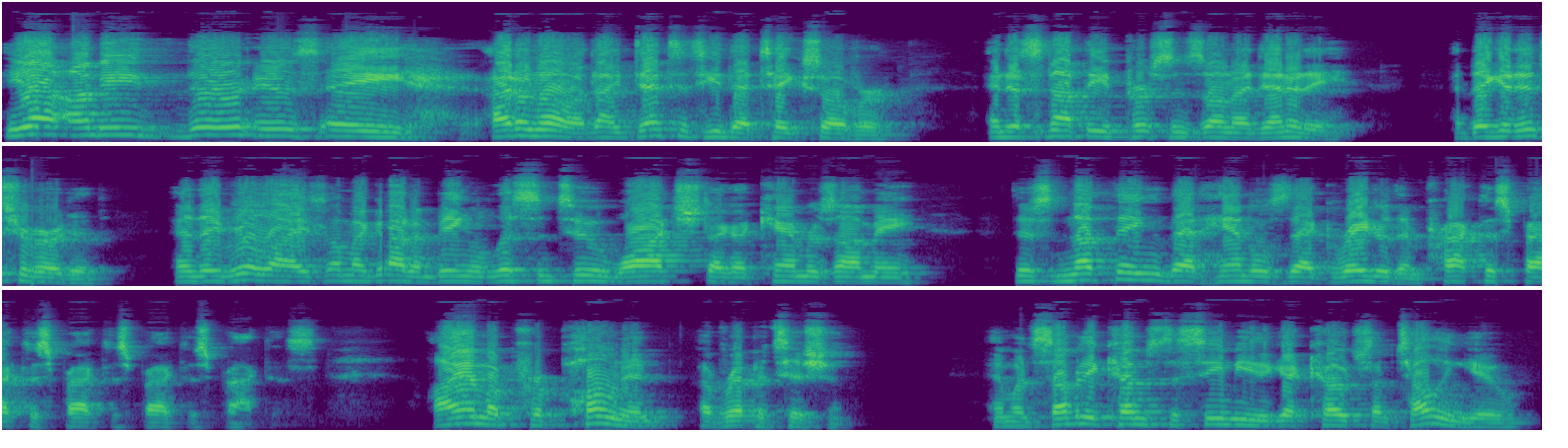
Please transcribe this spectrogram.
Yeah, I mean, there is a, I don't know, an identity that takes over, and it's not the person's own identity. And they get introverted and they realize, oh my God, I'm being listened to, watched, I got cameras on me. There's nothing that handles that greater than practice, practice, practice, practice, practice. I am a proponent of repetition. And when somebody comes to see me to get coached, I'm telling you,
